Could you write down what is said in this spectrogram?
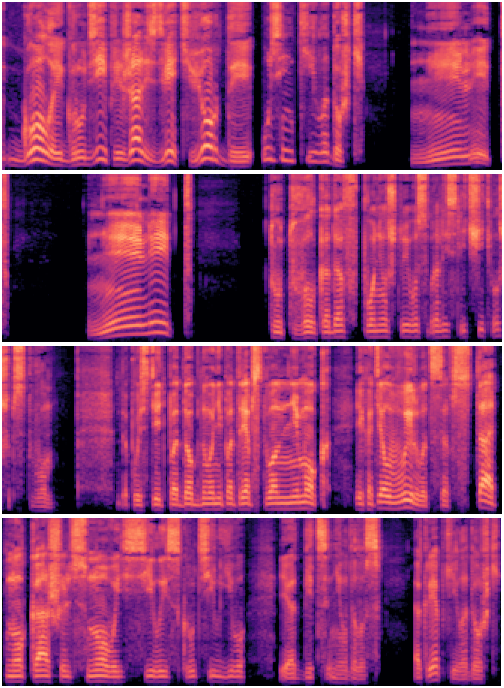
к голой груди прижались две твердые узенькие ладошки. Нелит! Нелит! Тут волкодав понял, что его собрались лечить волшебством. Допустить подобного непотребства он не мог и хотел вырваться, встать, но кашель с новой силой скрутил его, и отбиться не удалось а крепкие ладошки,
